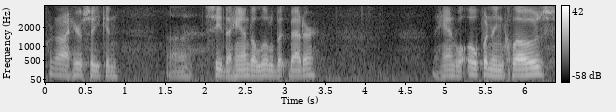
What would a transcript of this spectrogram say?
Put it out here so you can uh, see the hand a little bit better. The hand will open and close.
